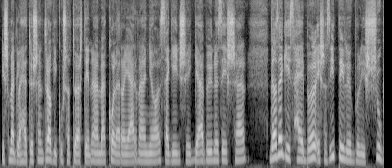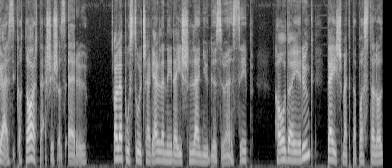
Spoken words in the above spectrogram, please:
és meglehetősen tragikus a történelme kolera járványjal, szegénységgel, bűnözéssel, de az egész helyből és az itt élőkből is sugárzik a tartás és az erő. A lepusztultság ellenére is lenyűgözően szép. Ha odaérünk, te is megtapasztalod.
